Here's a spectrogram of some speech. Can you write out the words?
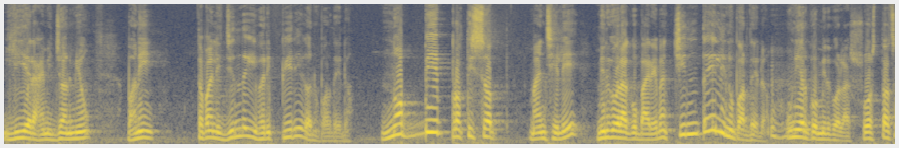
लिएर हामी जन्मियौँ भने तपाईँले जिन्दगीभरि पिरे गर्नु पर्दैन। नब्बे प्रतिशत मान्छेले मृगौलाको बारेमा चिन्तै लिनु पर्दैन। उनीहरूको मृगौला स्वस्थ छ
